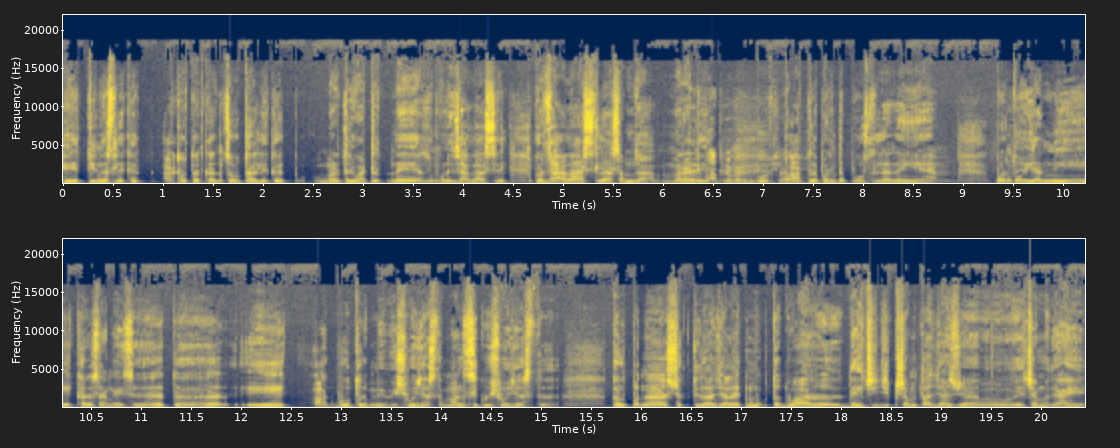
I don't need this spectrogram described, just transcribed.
हे तीनच लेखक आठवतात कारण चौथा लेखक मला तरी वाटत नाही अजून कोणी झाला असेल. किंवा झाला असला समजा मराठी आपल्यापर्यंत पोहोचला नाही. आपल्यापर्यंत पोहोचलेला नाही आहे परंतु यांनी खरं सांगायचं तर एक अद्भुत रम्य विश्व जे असतं मानसिक विश्व जे असतं कल्पना शक्तीला ज्याला एक मुक्त द्वार द्यायची जी क्षमता ज्या याच्यामध्ये आहे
